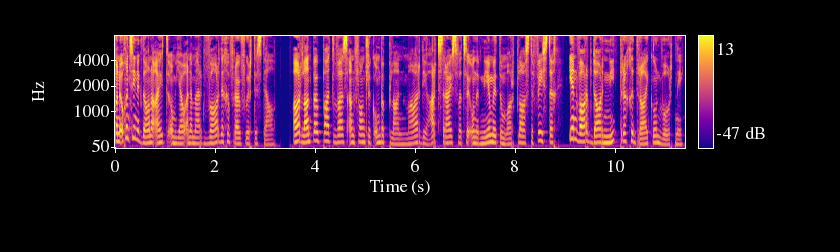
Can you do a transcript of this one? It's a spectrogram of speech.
Vanoggend sien ek daarna uit om jou aan 'n merkwaardige vrou voor te stel. Haar landboupad was aanvanklik onbeplan, maar die hartsreis wat sy onderneem het om haar plaas te vestig, een waarop daar nie teruggedraai kon word nie.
